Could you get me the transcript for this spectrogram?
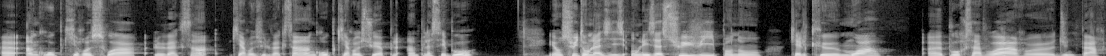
un groupe qui reçoit le vaccin, qui a reçu le vaccin, un groupe qui a reçu un placebo, et ensuite, on, les a suivis pendant quelques mois euh, pour savoir, euh, d'une part,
